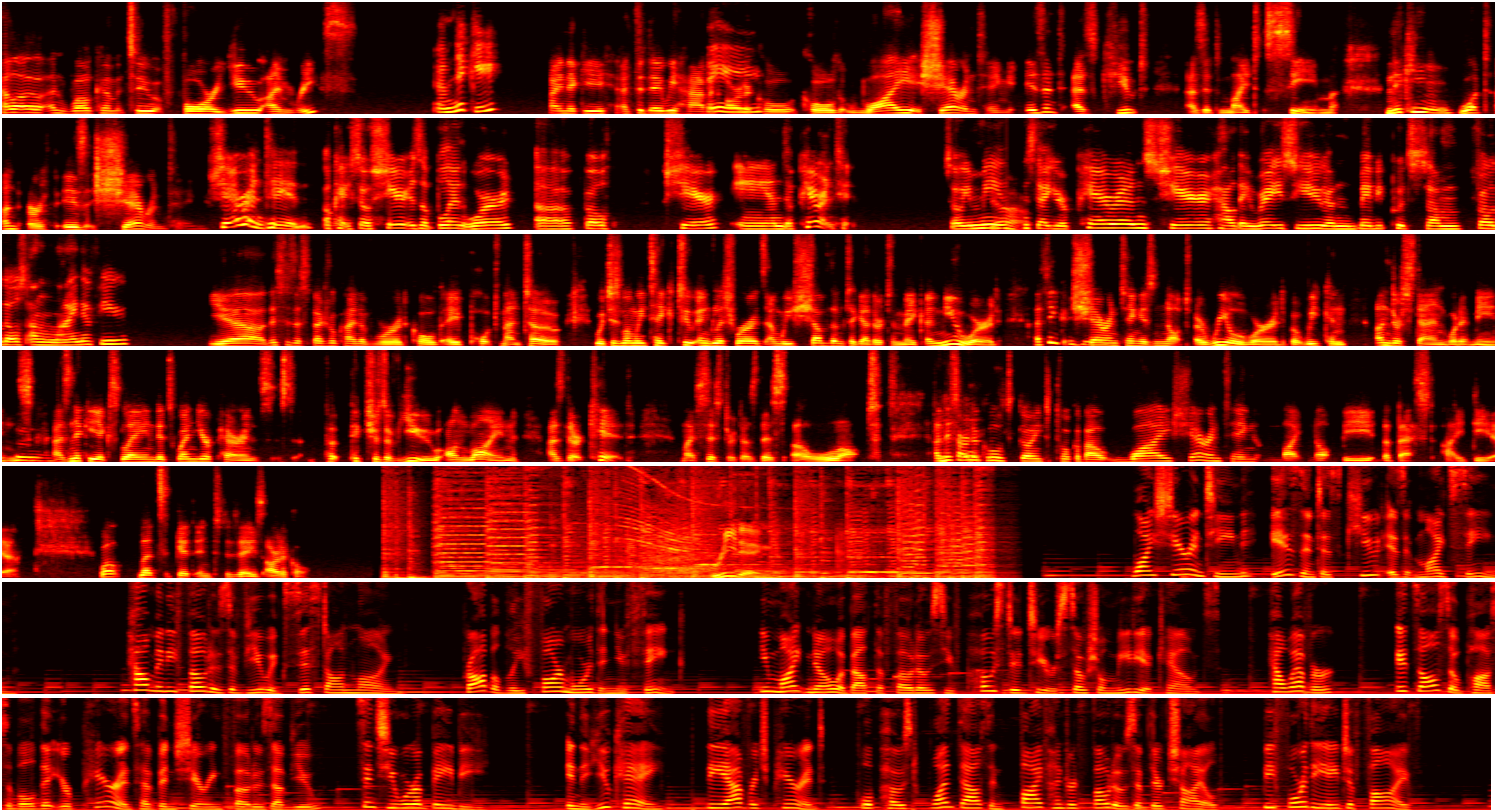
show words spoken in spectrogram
Hello and welcome to For You. I'm Reese. I'm Nikki. Hi, Nikki. And today we have an article called Why Sharenting Isn't as Cute as It Might Seem. Nikki, Hmm. what on earth is sharenting? Sharenting. Okay, so share is a blend word of both share and parenting. So it means Yeah. that your parents share how they raise you and maybe put some photos online of you. Yeah, this is a special kind of word called a portmanteau, which is when we take two English words and we shove them together to make a new word. I think Mhm. sharenting is not a real word, but we can understand what it means. Mm. As Nikki explained, it's when your parents put pictures of you online as their kid. My sister does this a lot. And this Mhm. article is going to talk about why sharenting might not be the best idea. Well, let's get into today's article. Reading Why Sharenting isn't as cute as it might seem. How many photos of you exist online? Probably far more than you think. You might know about the photos you've posted to your social media accounts. However, it's also possible that your parents have been sharing photos of you since you were a baby. In the UK, the average parent will post 1,500 photos of their child before the age of five.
